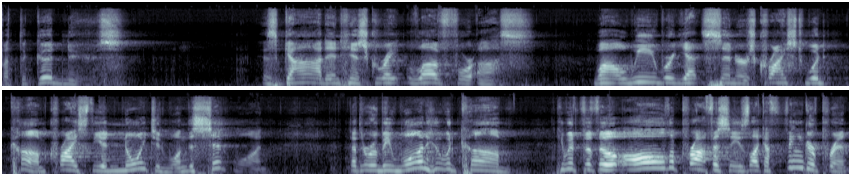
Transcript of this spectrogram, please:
But the good news is God, in His great love for us, while we were yet sinners, Christ would come. Christ, the anointed one, the sent one. That there would be one who would come. He would fulfill all the prophecies like a fingerprint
